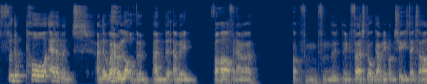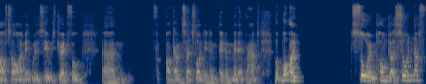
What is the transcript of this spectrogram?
for the poor elements, and there were a lot of them, and I mean, for half an hour uh, from from the, the first goal going in on Tuesday to half time, it was it was dreadful. Um, I'll go into that slightly in in a minute, perhaps. But what I saw in Pompey, I saw enough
